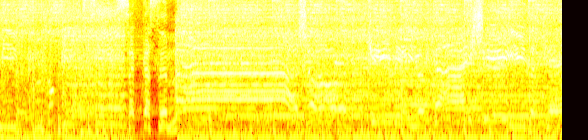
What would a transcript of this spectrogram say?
に動き咲かせましょう。君を大しだけ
